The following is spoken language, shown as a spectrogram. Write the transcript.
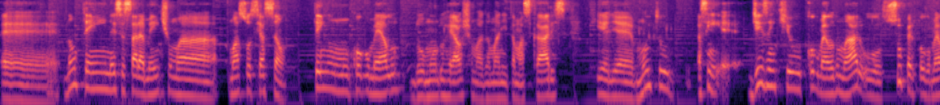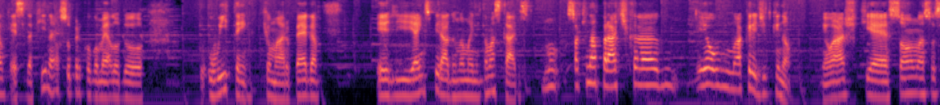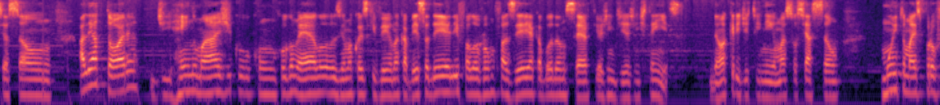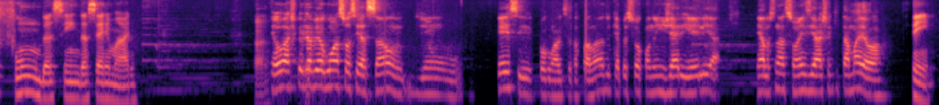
É, não tem necessariamente uma, uma associação. Tem um cogumelo do mundo real chamado Manita Mascaris, que ele é muito. Assim, é, dizem que o cogumelo do Mario, o super cogumelo, que é esse daqui, né? O super cogumelo do. O item que o Mario pega, ele é inspirado na Manita Mascaris. Só que na prática, eu acredito que não. Eu acho que é só uma associação aleatória de reino mágico com cogumelos e uma coisa que veio na cabeça dele, falou vamos fazer e acabou dando certo e hoje em dia a gente tem isso. Não acredito em nenhuma associação muito mais profunda assim da série Mario. Ah. Eu acho que eu já vi alguma associação de um esse cogumelo que você está falando, que a pessoa quando ingere ele tem alucinações e acha que está maior. Sim.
